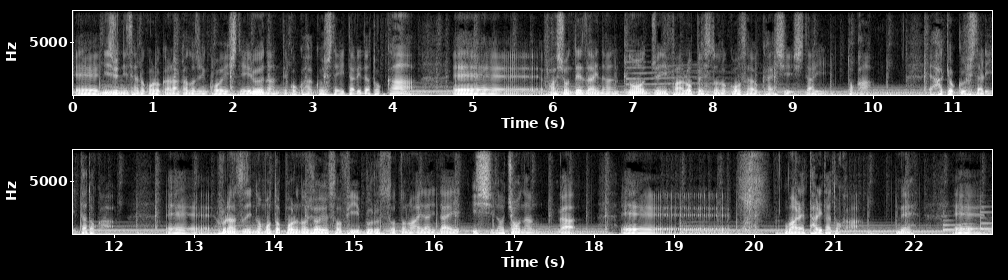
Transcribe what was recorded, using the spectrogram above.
えー22歳の頃から彼女に恋しているなんて告白していたりだとか、えーファッションデザイナーのジェニファー・ロペスとの交際を開始したりとか破局したりだとか、えーフランス人の元ポルノ女優ソフィー・ブルッソとの間に第一子の長男が、えー生まれたりだとか、ね。えー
